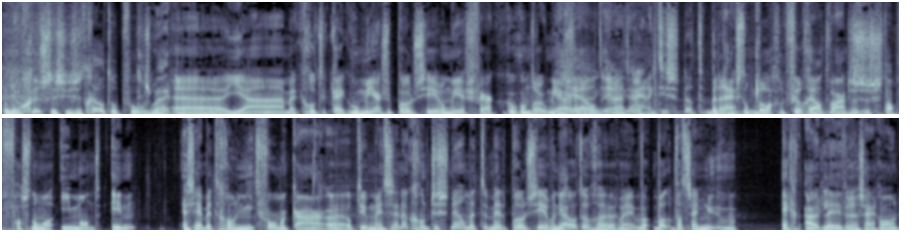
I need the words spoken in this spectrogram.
In augustus is het geld op, volgens mij. Eh, ja, maar goed, kijk, hoe meer ze produceren, hoe meer ze verkopen, komt er ook meer Ja, geld. ja, en uiteindelijk is dat bedrijf nog belachelijk veel geld waard. Dus er stapt vast nog wel iemand in. En ze hebben het gewoon niet voor elkaar eh, op dit moment. Ze zijn ook gewoon te snel met, met het produceren van die Ja. auto geweest. Wat, wat, wat zij nu echt uitleveren zijn gewoon...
